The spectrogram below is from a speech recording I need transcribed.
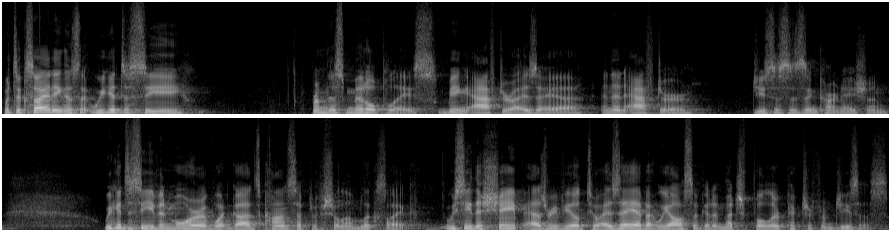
What's exciting is that we get to see from this middle place, being after Isaiah and then after Jesus' incarnation, we get to see even more of what God's concept of shalom looks like. We see the shape as revealed to Isaiah, but we also get a much fuller picture from Jesus.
